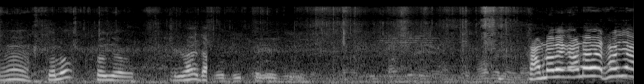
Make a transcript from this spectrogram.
হ্যাঁ চলো দুধ থেকে কামড়াবে কামড়াবে সরে যা।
